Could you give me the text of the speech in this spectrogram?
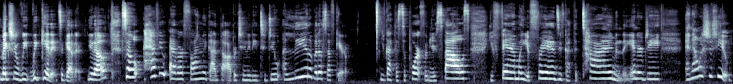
make sure we, we get it together, you know? So have you ever finally got the opportunity to do a little bit of self care? You've got the support from your spouse, your family, your friends, you've got the time and the energy. And now it's just you,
